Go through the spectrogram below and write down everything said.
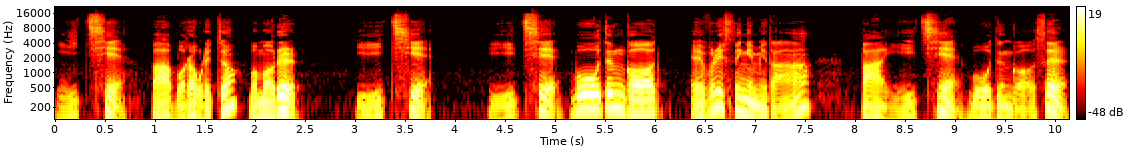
一切把 뭐라고 그랬죠? 뭐뭐를 一 切一切 모든 것 everything입니다. 把一切 모든 것을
